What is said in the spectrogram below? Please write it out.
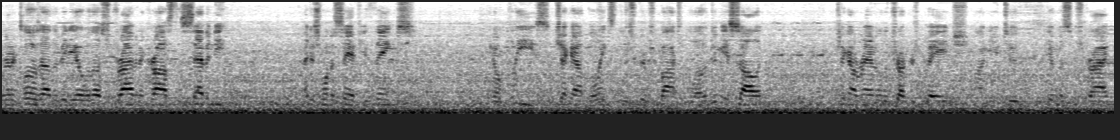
We're going to close out the video with us driving across the 70. I just want to say a few things. You know, please check out the links in the description box below. Do me a solid. Check out Randall the Trucker's page on YouTube. Give him a subscribe.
